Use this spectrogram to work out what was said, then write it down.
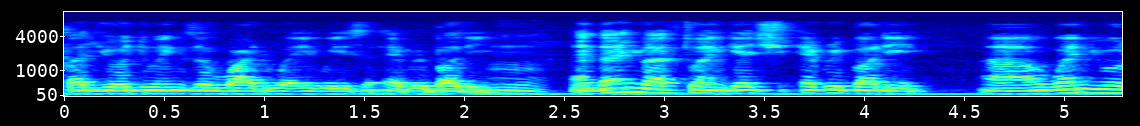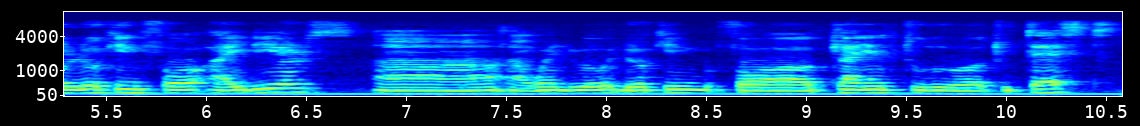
that you're doing the right way with everybody. Mm. And then you have to engage everybody uh, when you are looking for ideas, uh, when you are looking for clients to uh, to test,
